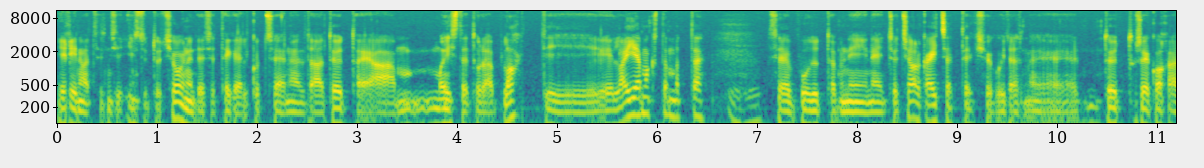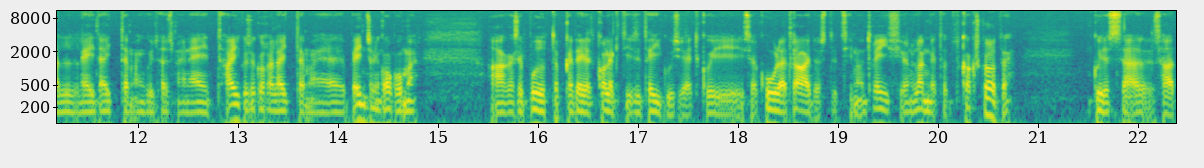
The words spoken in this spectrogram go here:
erinevates institutsioonides, et tegelikult see nii-öelda töötaja mõiste tuleb lahti laiemaks tõmmata mm. -hmm. see puudutab nii neid sotsiaalkaitset, eks ju, kuidas me töötuse korral neid aitame, kuidas me neid haiguse korral aitame, pensioni kogume aga see puudutab ka tegelikult kollektiivseid õigusi, et kui sa kuuled raadiost, et sinu treifi on langetatud kaks korda. kuidas sa saad,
